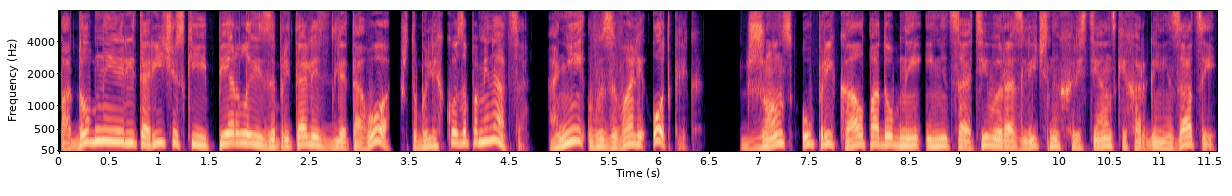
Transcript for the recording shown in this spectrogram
Подобные риторические перлы изобретались для того, чтобы легко запоминаться. Они вызывали отклик. Джонс упрекал подобные инициативы различных христианских организаций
